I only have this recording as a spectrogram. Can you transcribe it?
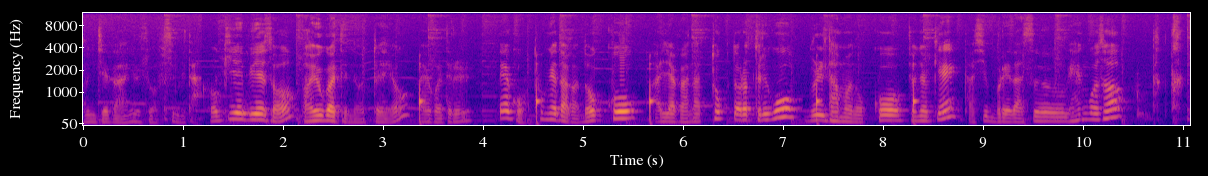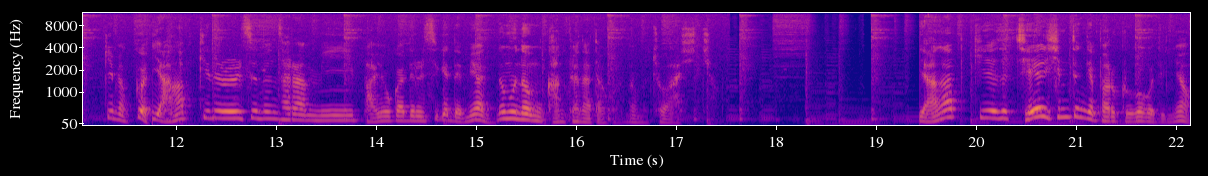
문제가 아닐 수 없습니다 거기에 비해서 바이오가드는 어때요? 바이오가드를 빼고 통에다가 넣고 알약 하나 톡 떨어뜨리고 물 담아 놓고 저녁에 다시 물에다 쓱 헹궈서 탁탁 끼면 끝. 양압기를 쓰는 사람이 바이오가드를 쓰게 되면 너무너무 간편하다고 너무 좋아하시죠. 양압기에서 제일 힘든 게 바로 그거거든요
